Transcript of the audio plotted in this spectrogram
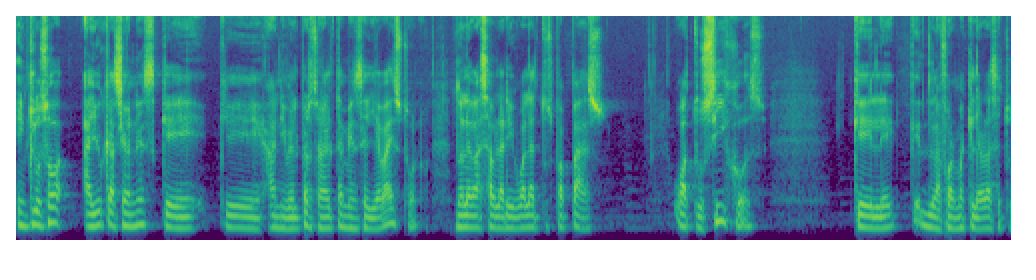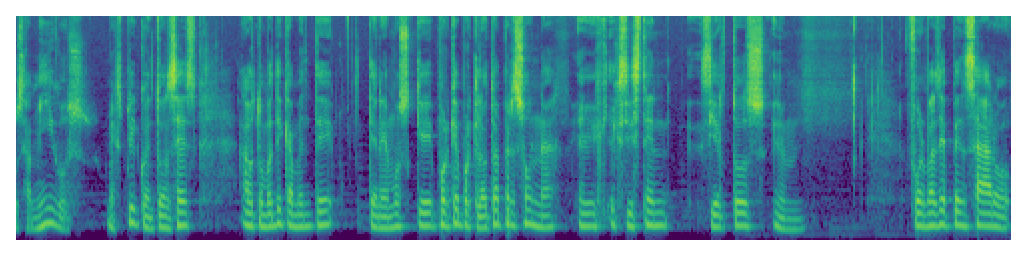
incluso hay ocasiones que, a nivel personal también se lleva esto, ¿no? No le vas a hablar igual a tus papás o a tus hijos que, le, la forma que le hablas a tus amigos. ¿Me explico? Entonces, automáticamente tenemos que, ¿por qué? Porque la otra persona, eh, existen ciertas em, formas de pensar o,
